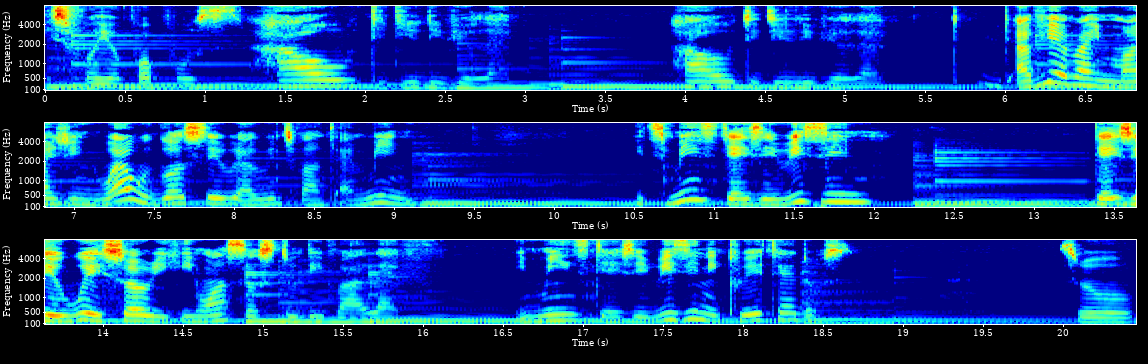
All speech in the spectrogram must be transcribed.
is for your purpose. How did you live your life? How did you live your life? Have you ever imagined why would God say we are going to count? I mean, it means there is a reason, there is a way, sorry, He wants us to live our life it means there's a reason He created us. So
